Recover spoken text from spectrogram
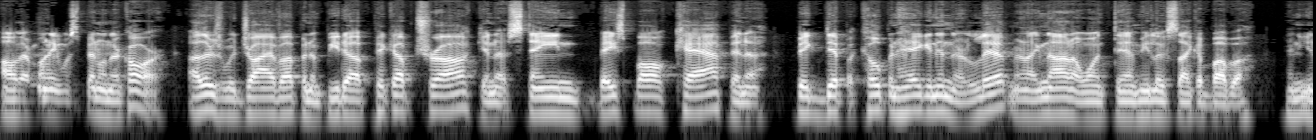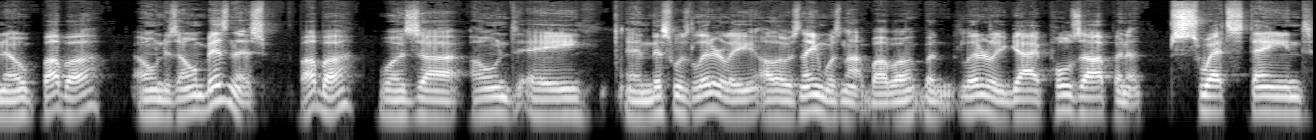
all their money was spent on their car. Others would drive up in a beat up pickup truck and a stained baseball cap and a big dip of Copenhagen in their lip. And they're like, no, I don't want them. He looks like a Bubba. And, you know, Bubba owned his own business. Bubba was uh, owned a, and this was literally, although his name was not Bubba, but literally a guy pulls up in a sweat stained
